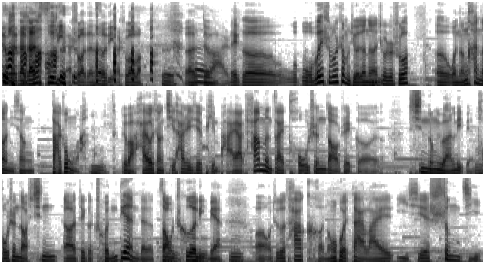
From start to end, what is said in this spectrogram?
咱咱咱私底下说，咱私底下说吧嗯，呃，对吧？那个我我为什么这么觉得呢？嗯就是说，呃，我能看到你像大众啊，嗯对吧？还有像其他这些品牌啊，他们在投身到这个新能源里边，嗯。投身到新呃这个纯电的造车里面，嗯呃，我觉得它可能会带来一些升级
